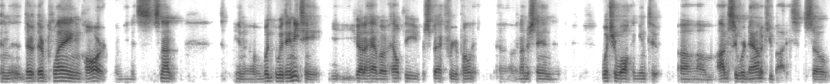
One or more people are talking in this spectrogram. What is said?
and they're they're playing hard. I mean, it's it's not, you know, with with any team, you, you got to have a healthy respect for your opponent uh, and understand what you're walking into. Um, obviously, we're down a few bodies, so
